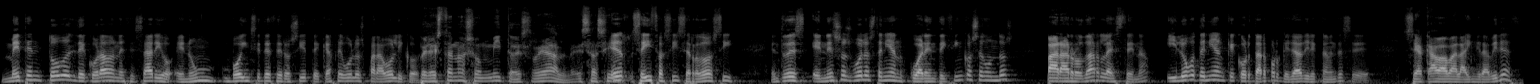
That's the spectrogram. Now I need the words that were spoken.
meten todo el decorado necesario en un Boeing 707 que hace vuelos parabólicos. Pero esto no es un mito, es real, es así. Es- se hizo así, se rodó así. Entonces, en esos vuelos tenían 45 segundos para rodar la escena y luego tenían que cortar porque ya directamente se, se acababa la ingravidez.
